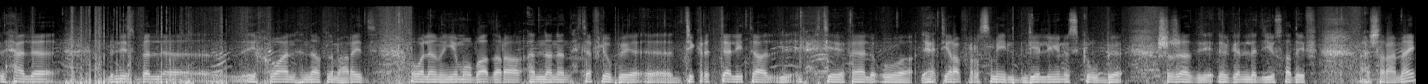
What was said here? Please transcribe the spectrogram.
الحال بالنسبة للاخوان هنا في المعرض اولا هي مبادرة أننا نحتفلوا بالذكرى الثالثة للاحتفال والاعتراف الرسمي ديال اليونسكو بشجرة الذي يصادف 10 ماي.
